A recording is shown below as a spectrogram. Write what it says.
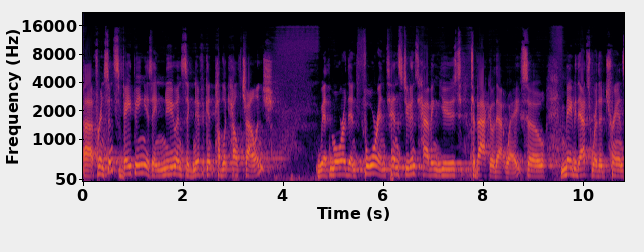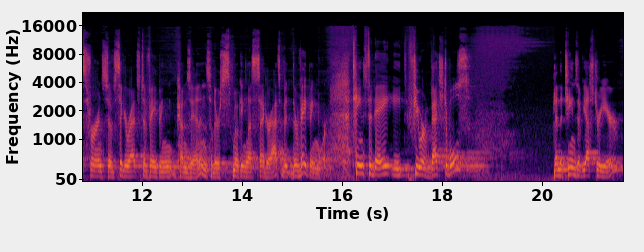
Uh, for instance, vaping is a new and significant public health challenge with more than four in 10 students having used tobacco that way. So maybe that's where the transference of cigarettes to vaping comes in. And so they're smoking less cigarettes, but they're vaping more. Teens today eat fewer vegetables than the teens of yesteryear.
